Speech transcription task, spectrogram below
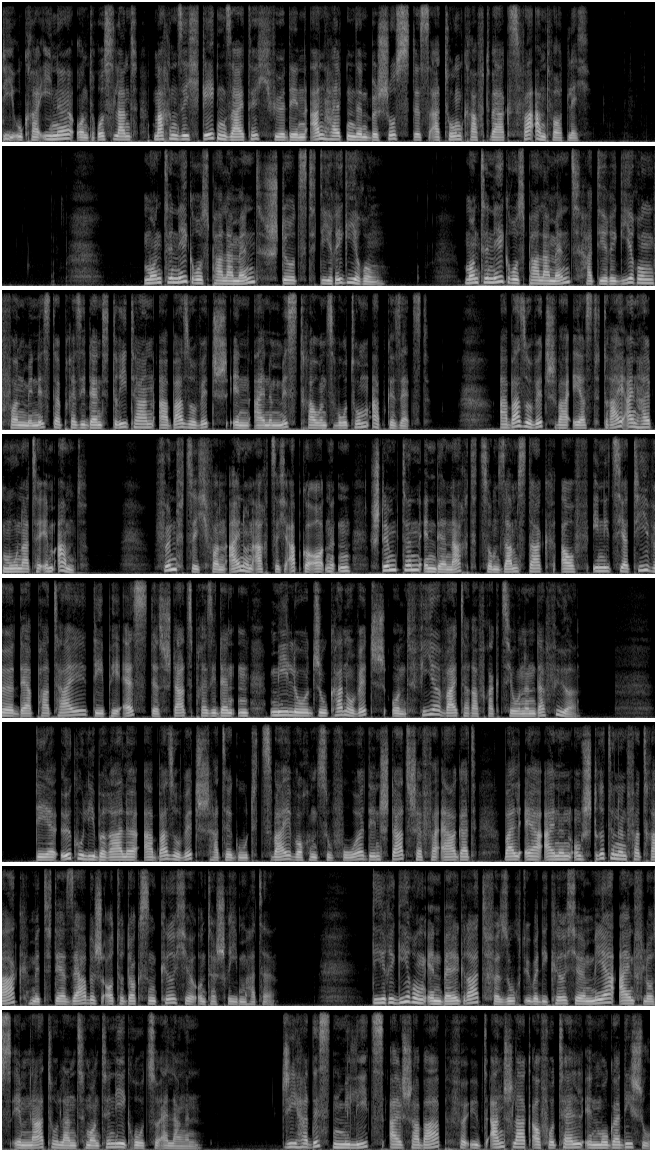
Die Ukraine und Russland machen sich gegenseitig für den anhaltenden Beschuss des Atomkraftwerks verantwortlich. Montenegros Parlament stürzt die Regierung. Montenegros Parlament hat die Regierung von Ministerpräsident Dritan Abasovic in einem Misstrauensvotum abgesetzt. Abasovic war erst dreieinhalb Monate im Amt. 50 von 81 Abgeordneten stimmten in der Nacht zum Samstag auf Initiative der Partei DPS des Staatspräsidenten Milo Djukanovic und vier weiterer Fraktionen dafür. Der ökoliberale Abasovic hatte gut zwei Wochen zuvor den Staatschef verärgert, weil er einen umstrittenen Vertrag mit der serbisch-orthodoxen Kirche unterschrieben hatte. Die Regierung in Belgrad versucht über die Kirche mehr Einfluss im NATO-Land Montenegro zu erlangen. Dschihadistenmiliz Al-Shabaab verübt Anschlag auf Hotel in Mogadischu.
